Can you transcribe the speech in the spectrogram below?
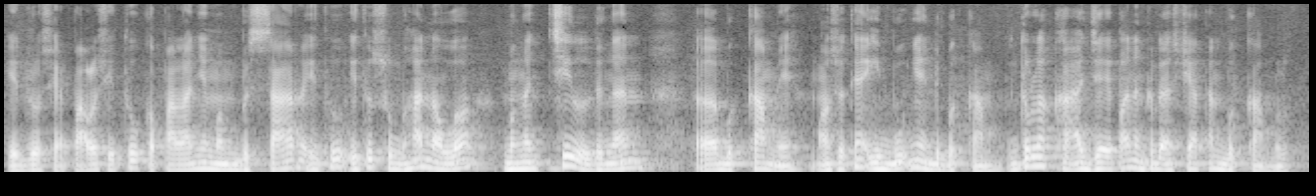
Hidrosepalus itu kepalanya membesar itu itu subhanallah mengecil dengan uh, bekam ya. Maksudnya ibunya yang dibekam. Itulah keajaiban dan kedahsyatan bekam loh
